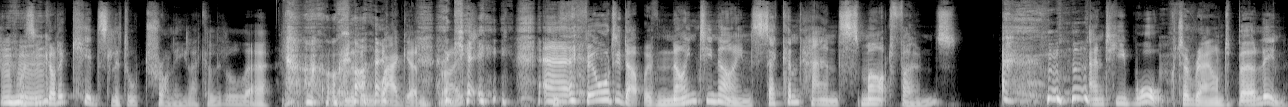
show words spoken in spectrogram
was Mhm. he got a kid's little trolley, like a little, uh, Oh, a little wagon, right? Okay. He Uh, filled it up with 99 second-hand smartphones and he walked around Berlin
